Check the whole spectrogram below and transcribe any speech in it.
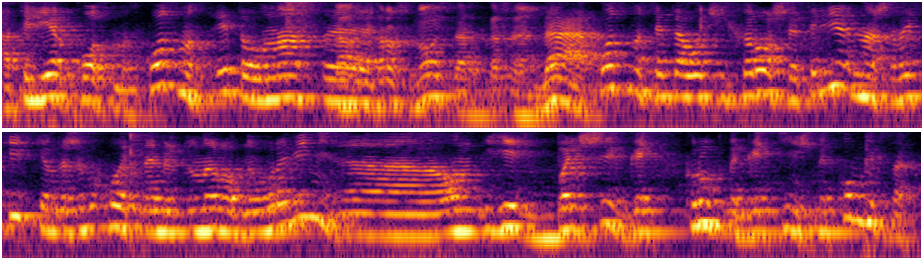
отельер Космос. Космос это у нас... э, Да, хорошая новость, да, расскажи. Да, Космос это очень хороший отельер, наш российский, он даже выходит на международный уровень. Э, Он есть в больших, гос- крупных гостиничных комплексах.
